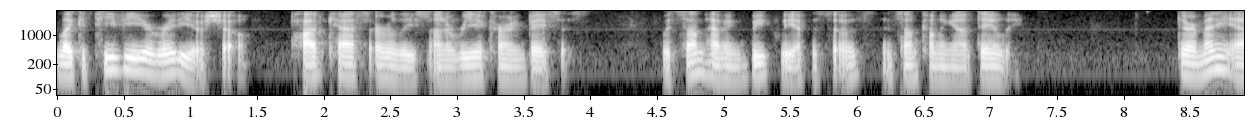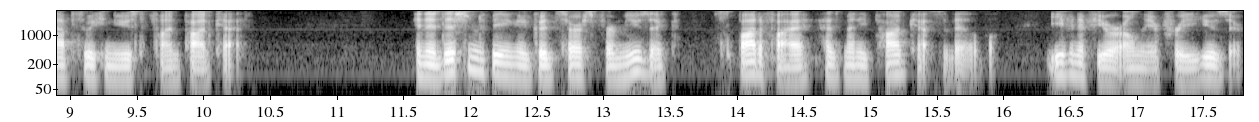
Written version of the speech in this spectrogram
Like a TV or radio show, podcasts are released on a reoccurring basis, with some having weekly episodes and some coming out daily. There are many apps we can use to find podcasts. In addition to being a good source for music, Spotify has many podcasts available, even if you are only a free user.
